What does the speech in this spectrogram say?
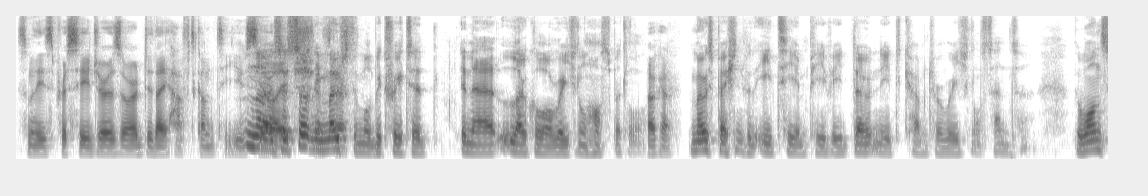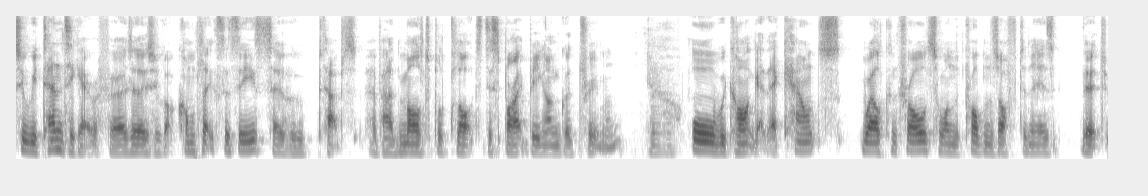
some of these procedures, or do they have to come to UCLH? No, so certainly most of them will be treated in their local or regional hospital. Okay. Most patients with ET and PV don't need to come to a regional centre. The ones who we tend to get referred are those who've got complex disease, so who perhaps have had multiple clots despite being on good treatment, mm-hmm. or we can't get their counts well controlled. So one of the problems often is that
